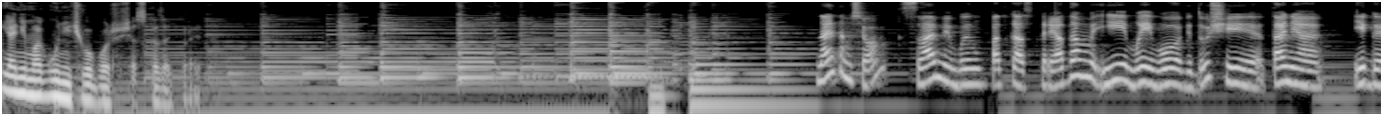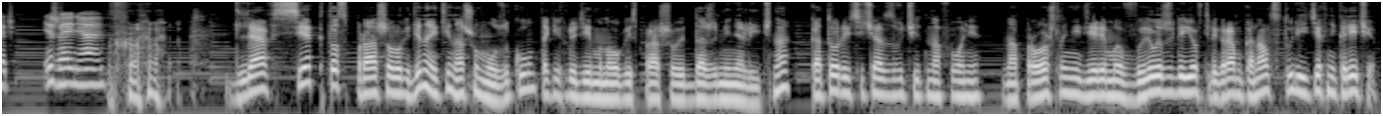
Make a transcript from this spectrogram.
Я не могу ничего больше сейчас сказать про это. На этом все. С вами был подкаст «Рядом» и мы его ведущие Таня, Игорь и Женя. Для всех, кто спрашивал, где найти нашу музыку, таких людей много и спрашивают даже меня лично, который сейчас звучит на фоне, на прошлой неделе мы выложили ее в телеграм-канал студии «Техника речи»,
